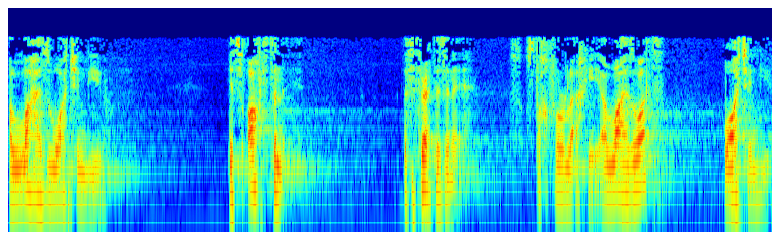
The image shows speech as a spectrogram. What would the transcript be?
Allah is watching you, it's often a threat, isn't it? Astaghfirullah. Allah is what? Watching you.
